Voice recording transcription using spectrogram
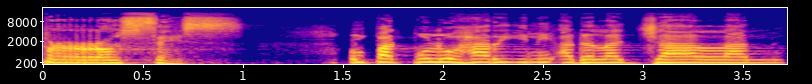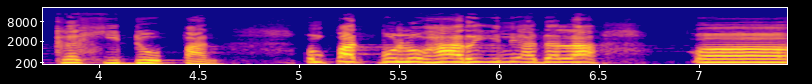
proses. 40 hari ini adalah jalan kehidupan. 40 hari ini adalah uh,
